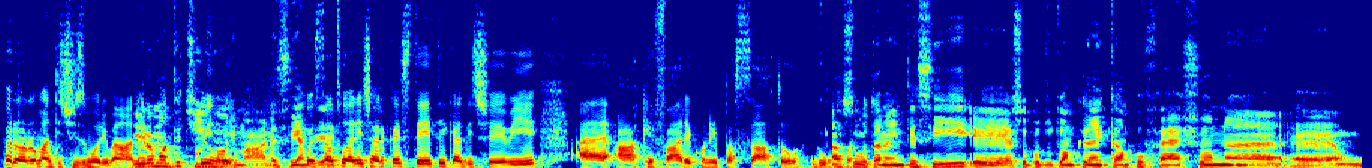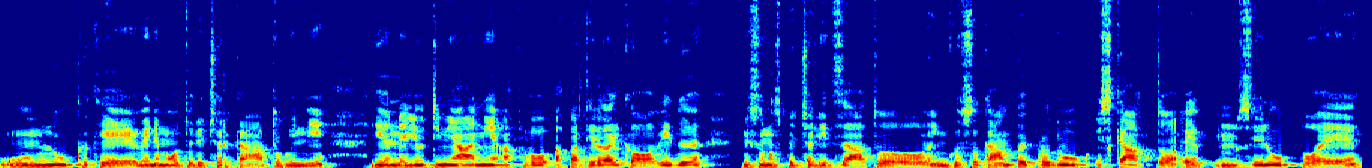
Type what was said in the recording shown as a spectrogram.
Però il romanticismo rimane. Il romanticismo quindi rimane, sì. Anche... Questa tua ricerca estetica, dicevi, eh, ha a che fare con il passato, dunque. Assolutamente sì, e soprattutto anche nel campo fashion eh, è un look che viene molto ricercato, quindi io negli ultimi anni, a, a partire dal Covid, mi sono specializzato in questo campo e produco, scatto e mh, mm, sviluppo e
